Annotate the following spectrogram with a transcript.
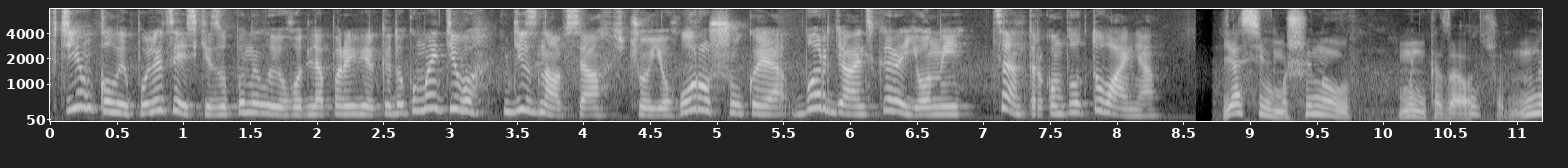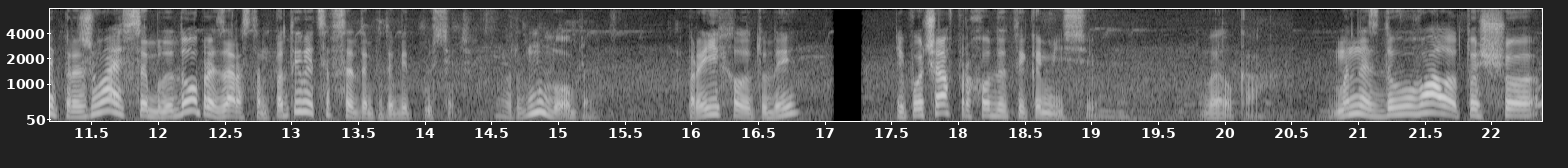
Втім, коли поліцейські зупинили його для перевірки документів, дізнався, що його розшукує Бердянський районний центр комплектування. Я сів в машину, мені казали, що не переживай, все буде добре, зараз там подивиться, все тебе відпустять. Я говорю, ну добре. Приїхали туди і почав проходити комісію ВЛК. Мене здивувало те, що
